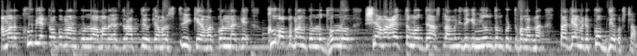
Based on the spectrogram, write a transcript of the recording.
আমার খুবই একটা অপমান করল, আমার আত্মীয়কে আমার স্ত্রীকে, আমার কন্যাকে খুব অপমান করল, ধরলো, সে আমার আয়ত্তের মধ্যে আসলো, আমি নিজেকে নিয়ন্ত্রণ করতে পারলাম না, তাকে আমি একটা কোপ দিয়ে বসলাম।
